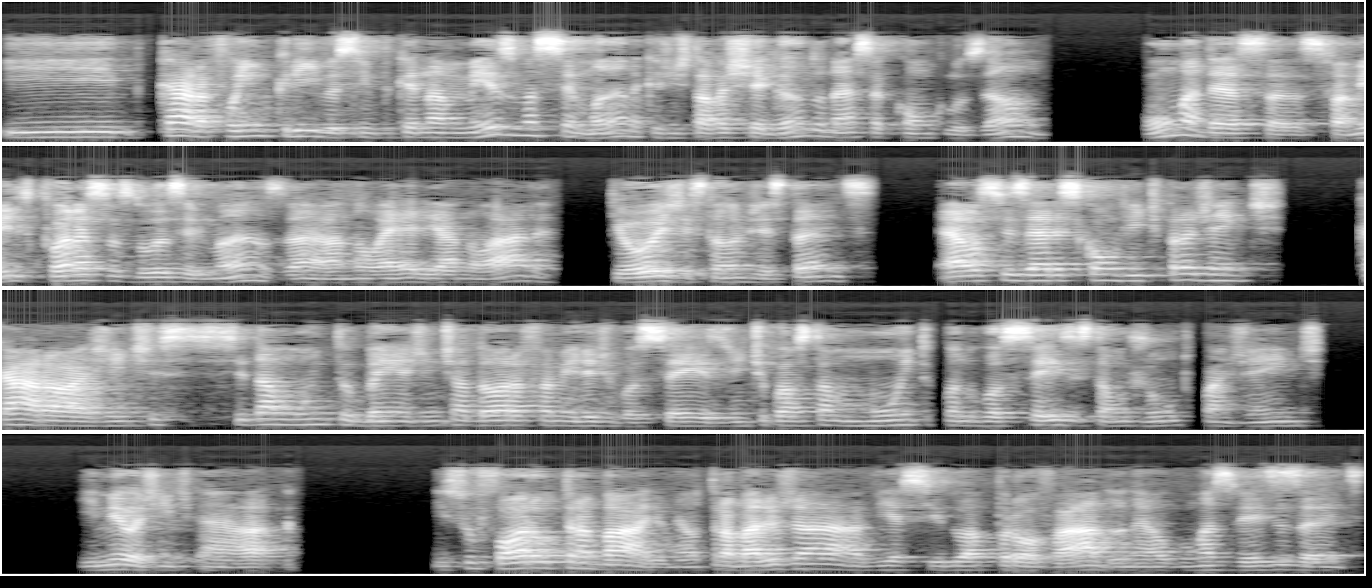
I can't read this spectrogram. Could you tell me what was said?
E, cara, foi incrível, assim, porque na mesma semana que a gente estava chegando nessa conclusão, uma dessas famílias, que foram essas duas irmãs, a Noelle e a Noara, que hoje estão gestantes, elas fizeram esse convite para gente. Cara, ó, a gente se dá muito bem, a gente adora a família de vocês, a gente gosta muito quando vocês estão junto com a gente. E, meu, a gente. isso fora o trabalho, né? O trabalho já havia sido aprovado, né, algumas vezes antes.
